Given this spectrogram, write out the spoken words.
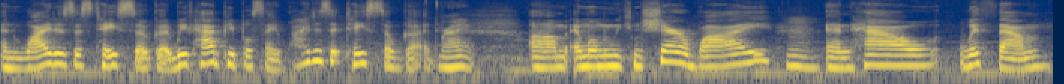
and why does this taste so good, we've had people say, "Why does it taste so good?" Right. Um, and when we can share why hmm. and how with them,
